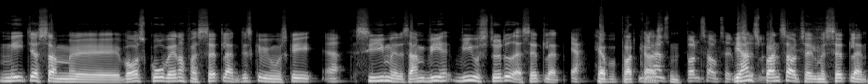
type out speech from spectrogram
medier som øh, vores gode venner fra Zetland, det skal vi måske Ja. sige med det samme, vi, vi er jo støttet af Zetland Ja. her på Vi har en podcasten. sponsoraftale. Vi har en sponsoraftale med Zetland,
